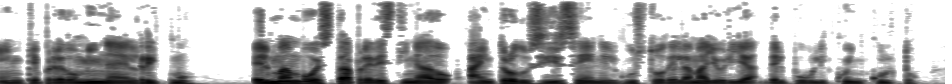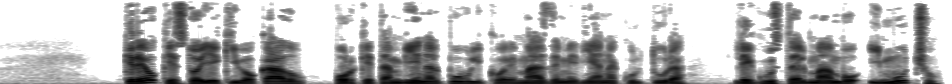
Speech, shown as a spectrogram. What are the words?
en que predomina el ritmo, el mambo está predestinado a introducirse en el gusto de la mayoría del público inculto. Creo que estoy equivocado porque también al público de más de mediana cultura le gusta el mambo y mucho,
